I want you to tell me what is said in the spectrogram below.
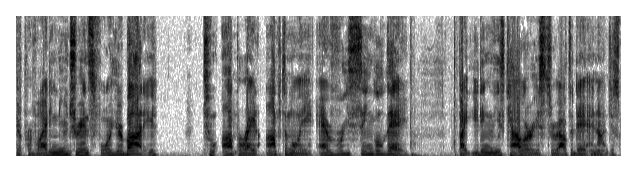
you're providing nutrients for your body to operate optimally every single day by eating these calories throughout the day and not just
